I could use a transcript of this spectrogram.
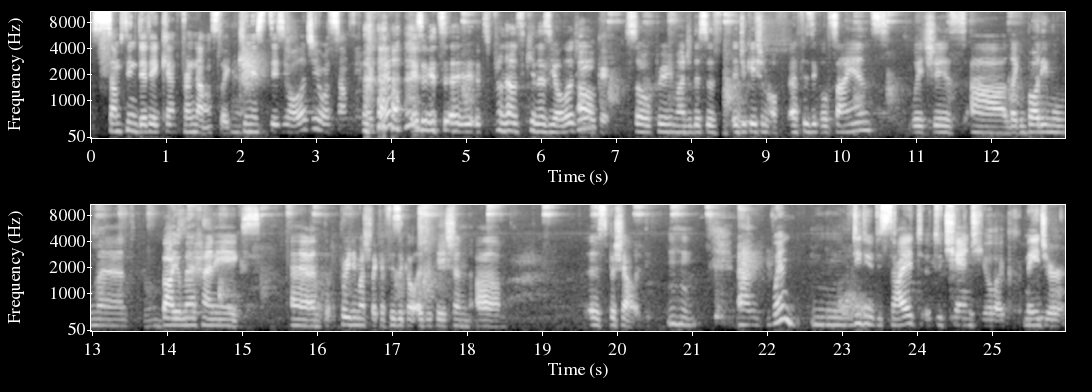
something that I can't pronounce, like kinesthesiology or something like that. Is it? It's uh, it's pronounced kinesiology. Oh, okay. So pretty much this is education of uh, physical science, which is uh, like body movement, biomechanics, and pretty much like a physical education uh, specialty. And when mm, did you decide to change your like major?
